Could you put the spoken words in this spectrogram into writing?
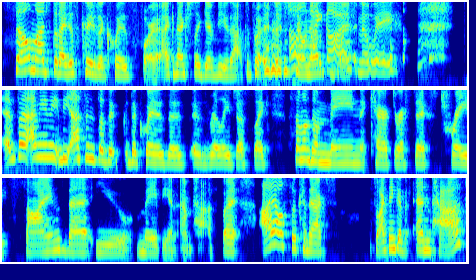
So much that I just created a quiz for it. I can actually give you that to put in the show notes. Oh my gosh, but... no way. Eh, but I mean, the, the essence of the, the quiz is is really just like some of the main characteristics, traits, signs that you may be an empath. But I also connect so I think of empath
